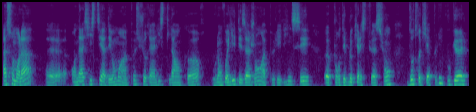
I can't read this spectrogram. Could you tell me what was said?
à ce moment-là, euh, on a assisté à des moments un peu surréalistes, là encore, où l'on voyait des agents appeler l'INSEE euh, pour débloquer la situation, d'autres qui appelaient Google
